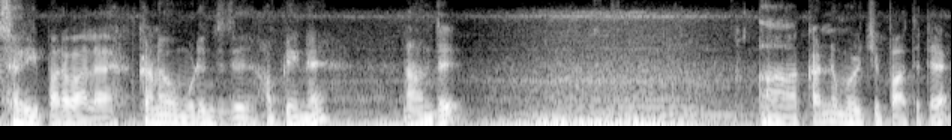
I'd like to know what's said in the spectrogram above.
சரி பரவாயில்ல கனவு முடிஞ்சுது அப்படின்னு நான் வந்து ஆ, கண்ணு முழிச்சு பார்த்துட்டேன்.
